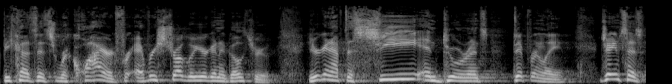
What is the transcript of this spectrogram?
because it's required for every struggle you're going to go through. You're going to have to see endurance differently. James says,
